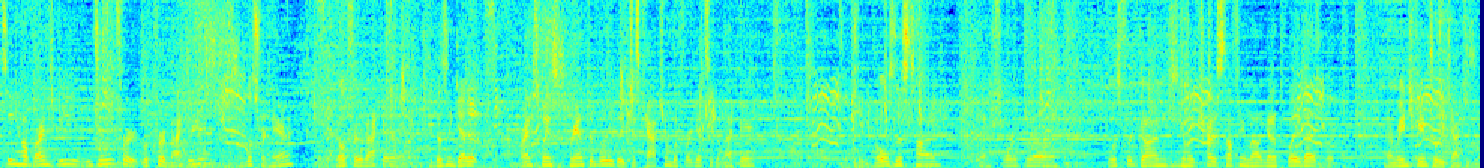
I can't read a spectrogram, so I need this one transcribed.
Seeing how Brian's greedy, gonna look for look for a back air here. He goes for Nair. Goes for the back air. He doesn't get it. Brian's playing preemptively. They just catch him before he gets to the back air. Okay, rolls this time. Got four throw. Goes for guns. He's gonna try to stuff him out. Gonna play that, that range game till he catches him.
